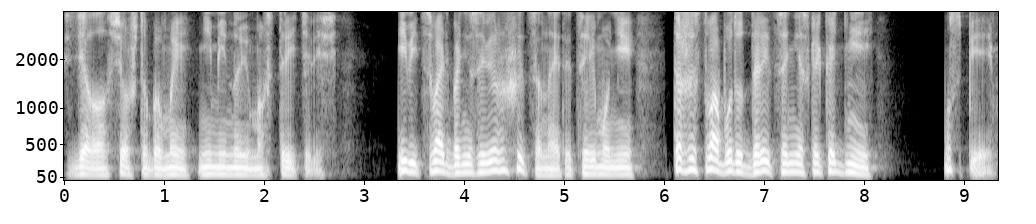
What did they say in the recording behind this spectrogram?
сделал все, чтобы мы неминуемо встретились. И ведь свадьба не завершится на этой церемонии. Торжества будут длиться несколько дней. Успеем.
